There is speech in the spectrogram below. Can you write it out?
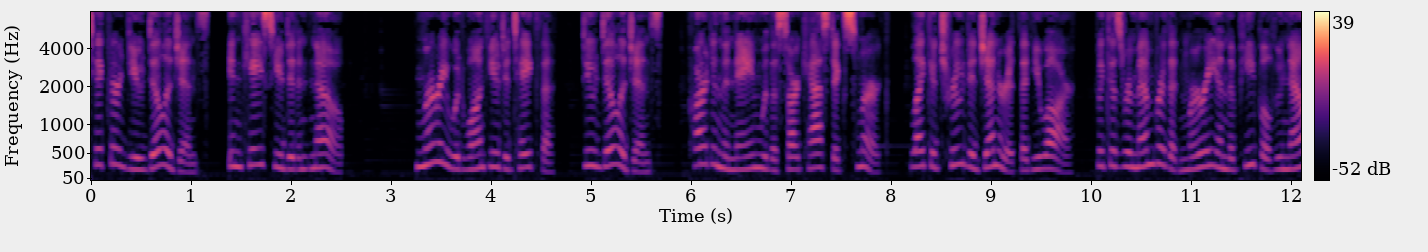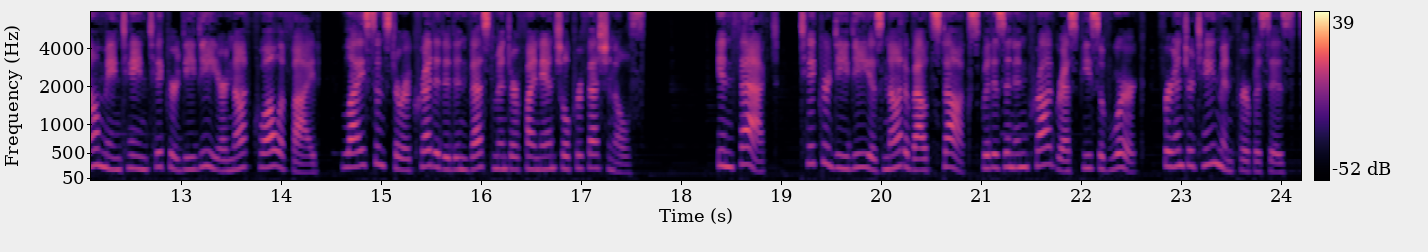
Ticker Due Diligence, in case you didn't know. Murray would want you to take the due diligence part in the name with a sarcastic smirk, like a true degenerate that you are, because remember that Murray and the people who now maintain Ticker DD are not qualified, licensed or accredited investment or financial professionals. In fact, Ticker DD is not about stocks but is an in-progress piece of work, for entertainment purposes,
